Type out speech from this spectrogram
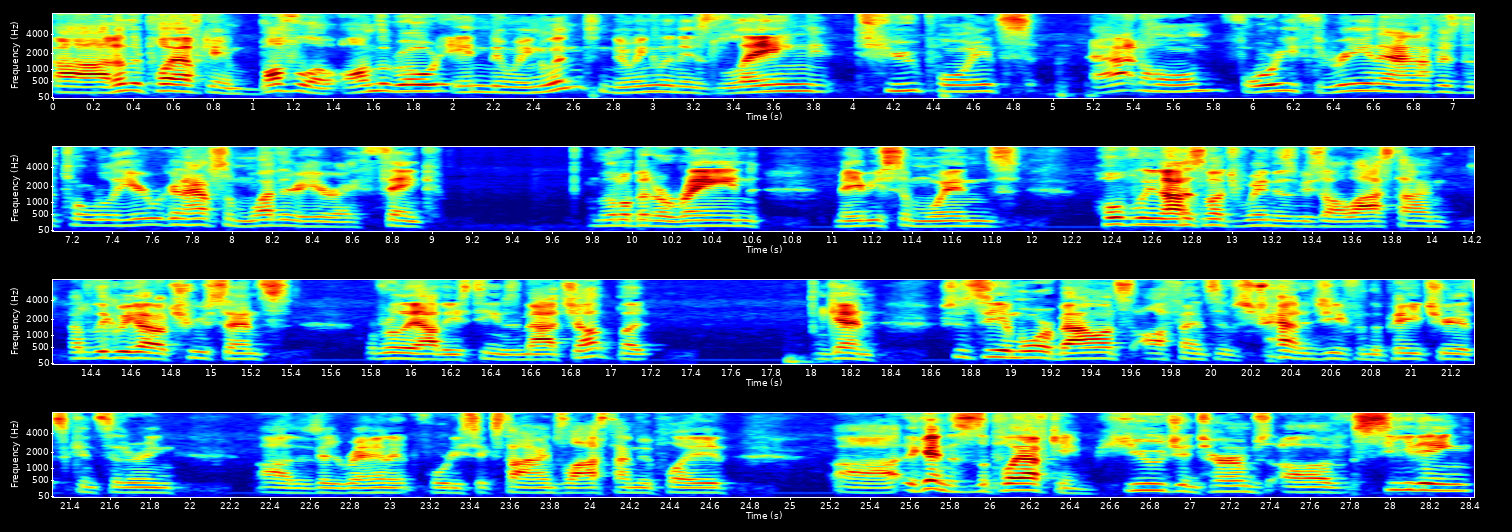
Uh, another playoff game. Buffalo on the road in New England. New England is laying two points at home. 43 and a half is the total here. We're going to have some weather here, I think. A little bit of rain, maybe some winds. Hopefully, not as much wind as we saw last time. I don't think we got a true sense of really how these teams match up. But again, should see a more balanced offensive strategy from the Patriots, considering uh, that they ran it 46 times last time they played. Uh, again, this is a playoff game, huge in terms of seeding.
